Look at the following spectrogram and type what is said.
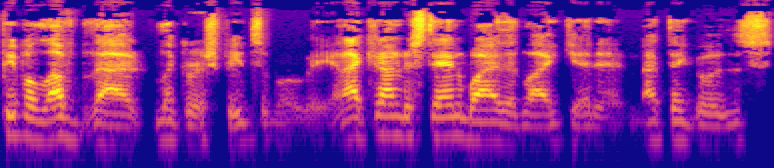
People love that licorice pizza movie and I can understand why they like it. And I think it was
